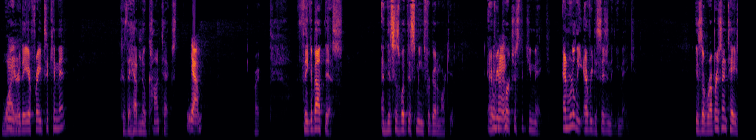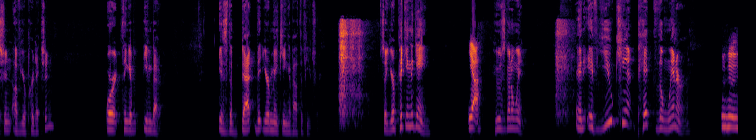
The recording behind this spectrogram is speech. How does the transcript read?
Why Mm. are they afraid to commit? Because they have no context, Yeah. right? Think about this. And this is what this means for go to market. Every Mhm. purchase that you make, and really every decision that you make, is a representation of your prediction, or think of even better, is the bet that you're making about the future. So you're picking the game. Yeah. Who's going to win? And if you can't pick the winner hmm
